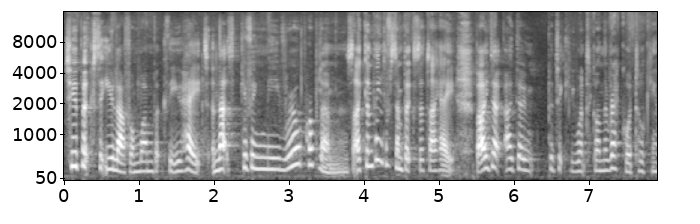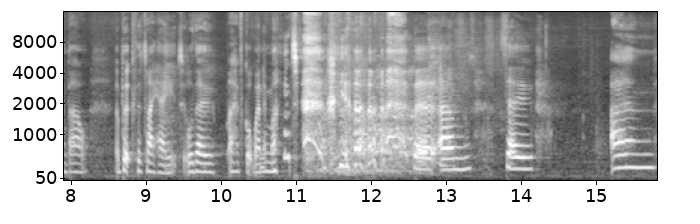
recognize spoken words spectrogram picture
two books that you love and one book that you hate, and that's giving me real problems. I can think of some books that I hate, but I don't, I don't particularly want to go on the record talking about a book that I hate, although I have got one in mind. yeah. But um, so. Um,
